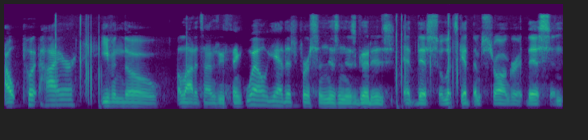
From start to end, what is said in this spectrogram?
output higher, even though a lot of times we think, well, yeah, this person isn't as good as at this, so let's get them stronger at this. And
